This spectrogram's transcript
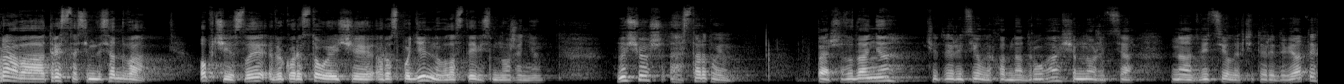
Вправа 372. Обчисли, використовуючи розподільну властивість множення. Ну що ж, стартуємо. Перше завдання 4,1 друга, що множиться на 2,4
